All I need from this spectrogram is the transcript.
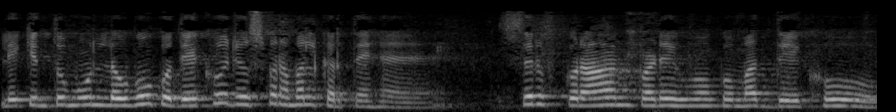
لیکن تم ان لوگوں کو دیکھو جو اس پر عمل کرتے ہیں۔ صرف قرآن پڑھے ہو کو مت دیکھو،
